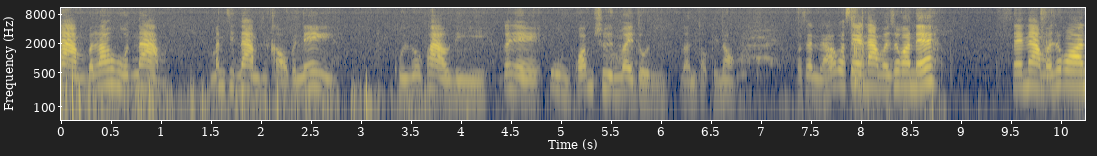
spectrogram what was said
น้ำเวลาหดน้ำมันสิน้ำสิเขาไปในคุยกับข้าวดี ก็ให้อุ้มความชื้นไว้ดนรันถอไปน้องเพราะฉะนั้นแล้วก็แช่น้ำไว้สักก่อนเด้แช่น้ำไว้สักก่อน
